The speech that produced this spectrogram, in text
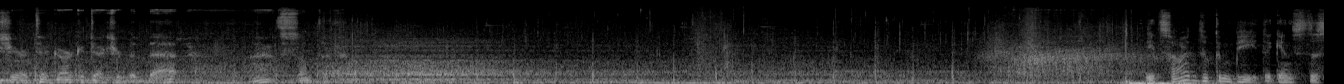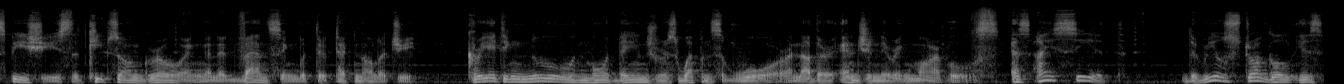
Share tech architecture, but that, that's something. It's hard to compete against a species that keeps on growing and advancing with their technology, creating new and more dangerous weapons of war and other engineering marvels. As I see it, the real struggle is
